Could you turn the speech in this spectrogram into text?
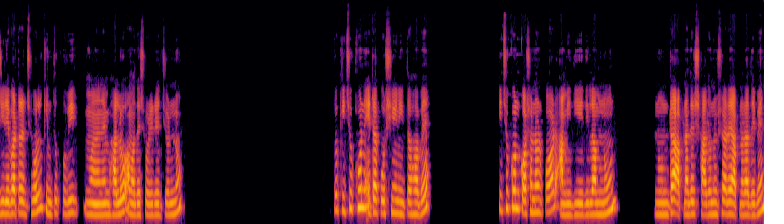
জিরে বাটার ঝোল কিন্তু খুবই মানে ভালো আমাদের শরীরের জন্য। তো কিছুক্ষণ এটা কষিয়ে নিতে হবে। কিছুক্ষণ কষানোর পর আমি দিয়ে দিলাম নুন। নুনটা আপনাদের স্বাদ অনুসারে আপনারা দেবেন।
